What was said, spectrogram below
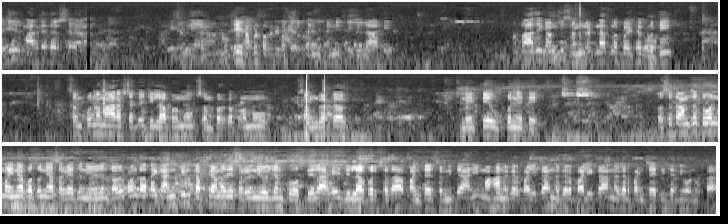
जाहीर मार्गदर्शन हे आपण त्यांनी केलेलं आहे. आता आज एक आमची संघटनात्मक बैठक होती. संपूर्ण महाराष्ट्रातले जिल्हा प्रमुख संपर्क प्रमुख संघटक नेते उपनेते. तसं तर आमचं दोन महिन्यापासून या सगळ्याचं नियोजन चालू आहे. परंतु आता एक अंतिम टप्प्यामध्ये सगळं नियोजन पोहोचलेलं आहे. जिल्हा परिषदा पंचायत समित्या आणि महानगरपालिका नगरपालिका नगरपंचायतीच्या निवडणुका.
